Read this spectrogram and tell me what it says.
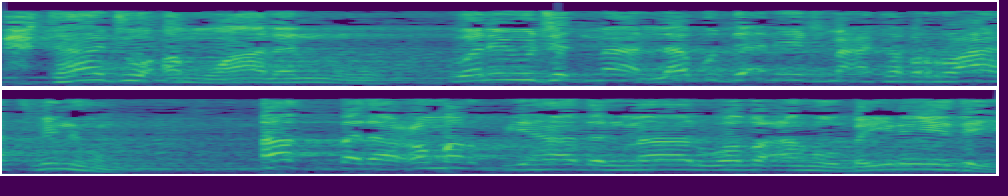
احتاجوا أموالا ولا يوجد مال. لا بد أن يجمع تبرعات منهم. أقبل عمر بهذا المال وضعه بين يديه.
